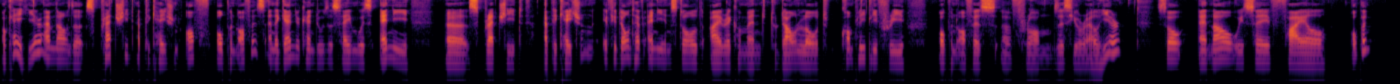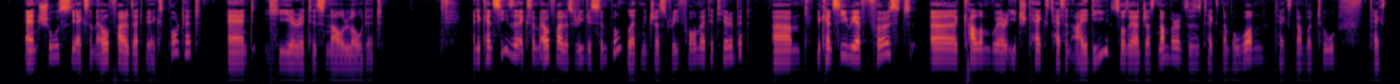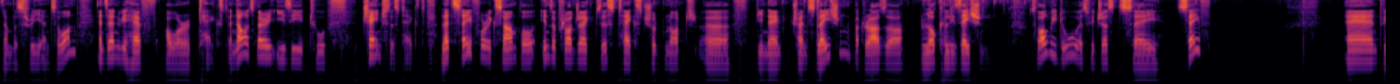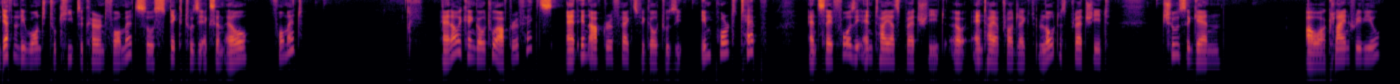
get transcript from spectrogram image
Okay, here I'm now in the spreadsheet application of OpenOffice. And again, you can do the same with any uh, spreadsheet application. If you don't have any installed, I recommend to download completely free OpenOffice uh, from this URL here. So, and now we say File Open and choose the XML file that we exported. And here it is now loaded. And you can see the XML file is really simple. Let me just reformat it here a bit. Um, you can see we have first a column where each text has an ID, so they are just numbered. This is text number one, text number two, text number three, and so on. And then we have our text. And now it's very easy to change this text. Let's say, for example, in the project, this text should not uh, be named translation, but rather localization. So all we do is we just say save and we definitely want to keep the current format, so stick to the XML format. And now we can go to After Effects. And in After Effects, we go to the Import tab and say for the entire spreadsheet, uh, entire project, load a spreadsheet, choose again our client review.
